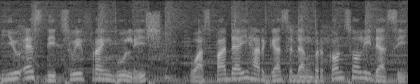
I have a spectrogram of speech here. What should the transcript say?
USD Swiss franc bullish, waspadai harga sedang berkonsolidasi.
